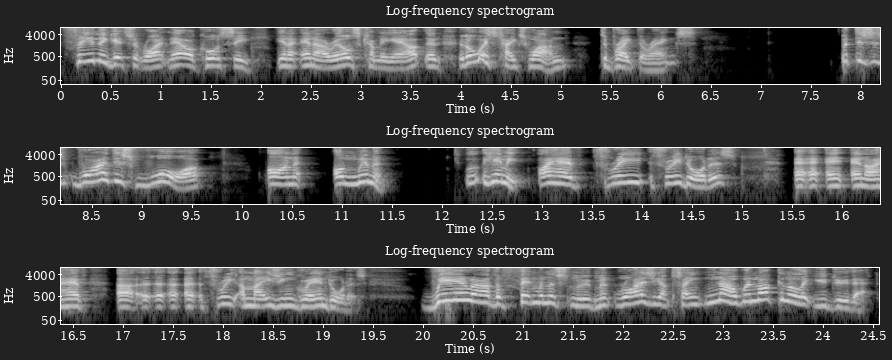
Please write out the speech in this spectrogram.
FINA gets it right now. Of course, the you know NRL's coming out. That it always takes one to break the ranks. But this is why this war on on women. Hear me. I have three three daughters, and, and I have uh, uh, uh, uh, three amazing granddaughters. Where are the feminist movement rising up saying, no, we're not going to let you do that?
